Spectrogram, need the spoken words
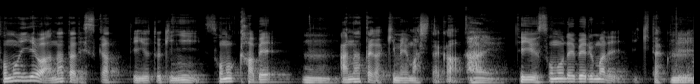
その家はあなたですかっていう時に、その壁、うん。あなたが決めましたか？はい。っていうそのレベルまで行きたくて、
